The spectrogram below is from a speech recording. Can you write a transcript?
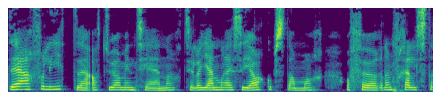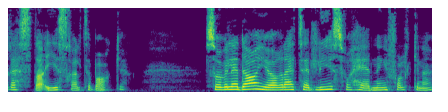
Det er for lite at du er min tjener til å gjenreise Jakobs stammer og føre den frelste rest av Israel tilbake. Så vil jeg da gjøre deg til et lys for hedningefolkene,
